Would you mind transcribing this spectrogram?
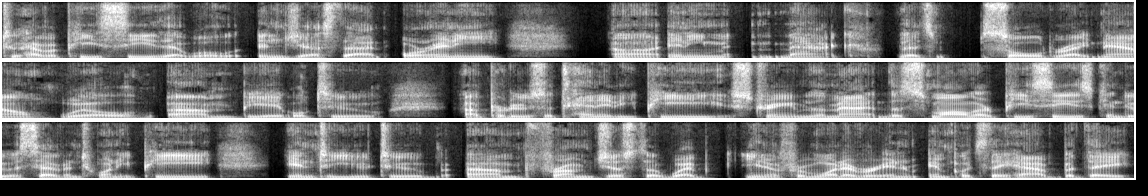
to have a PC that will ingest that or any uh, any Mac that's sold right now will um, be able to uh, produce a 1080p stream. The Mac, the smaller PCs can do a 720p into YouTube um, from just the web, you know, from whatever in, inputs they have. But they,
